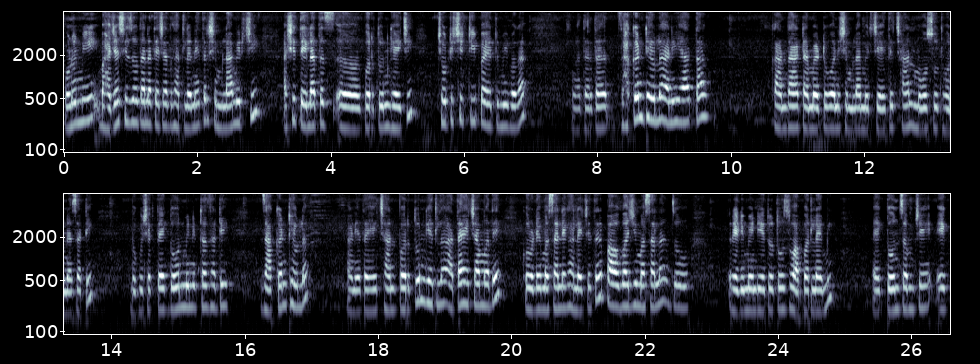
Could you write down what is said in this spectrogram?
म्हणून मी भाज्या शिजवताना त्याच्यात घातलं नाही तर शिमला मिरची अशी तेलातच परतून घ्यायची. छोटीशी टीप आहे तुम्ही बघा. तर आता झाकण ठेवलं आणि ह्या आता कांदा टमॅटो आणि शिमला मिरची आहे ते छान मऊसूत होण्यासाठी. बघू शकता एक दोन मिनिटासाठी झाकण ठेवलं आणि आता हे छान परतून घेतलं. आता ह्याच्यामध्ये कोरडे मसाले घालायचे तर पावभाजी मसाला जो रेडीमेड येतो तोच वापरला आहे मी. एक दोन चमचे एक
